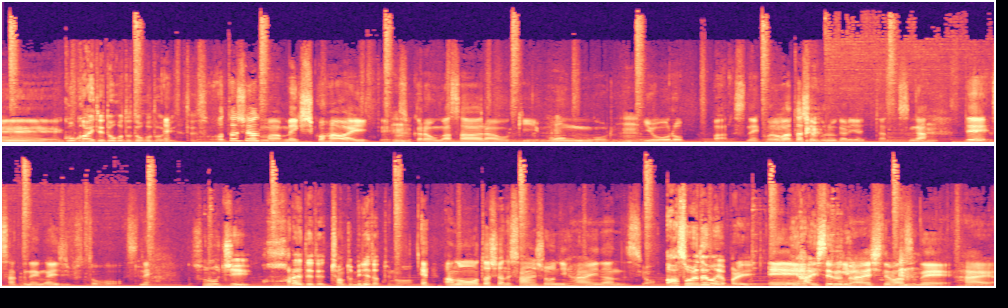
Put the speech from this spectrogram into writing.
ええ。5回ってどことどこと言って私はまあメキシコハワイで、うん。それから小笠原沖モンゴル、うん。ヨーロッパですね。これ私はブルガリア行ったんですが、うん。で昨年がエジプトですねそのうち晴れててちゃんと見れたっていうのは？えあの私はね3勝2敗なんですよ。あそれでもやっぱりええ。2敗してるんだ、二敗してますね。はい。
